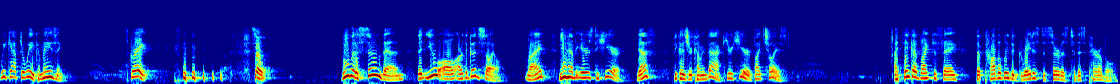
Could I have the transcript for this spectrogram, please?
week after week. Amazing. It's great. so, we would assume then that you all are the good soil, right? You have ears to hear, yes? Because you're coming back. You're here by choice. I think I'd like to say that probably the greatest disservice to this parable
